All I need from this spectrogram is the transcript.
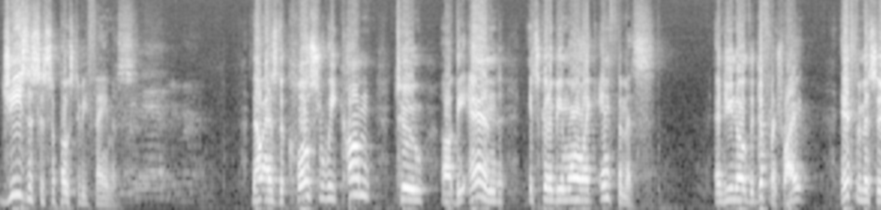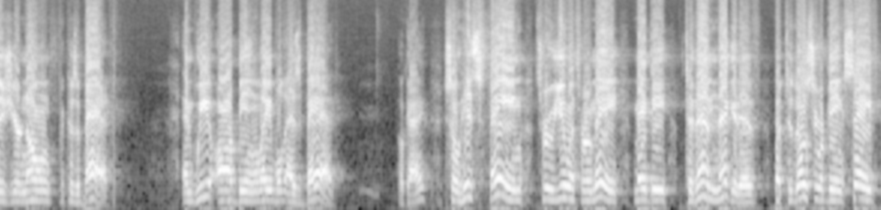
Jesus is supposed to be famous. Amen. Now, as the closer we come to uh, the end, it's going to be more like infamous. And you know the difference, right? Infamous is you're known because of bad. And we are being labeled as bad. Okay? So his fame through you and through me may be to them negative, but to those who are being saved,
